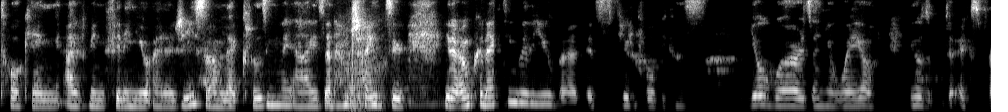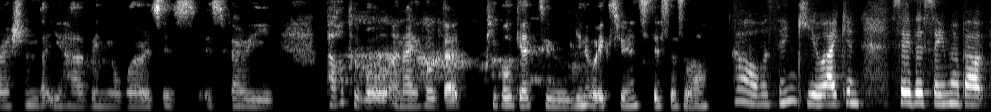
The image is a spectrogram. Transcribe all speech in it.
talking i've been feeling your energy so i'm like closing my eyes and i'm trying to you know i'm connecting with you but it's beautiful because your words and your way of you know the, the expression that you have in your words is is very palpable and i hope that people get to you know experience this as well Oh, well, thank you. I can say the same about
